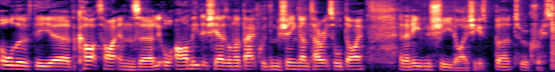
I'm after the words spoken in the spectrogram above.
all of the uh, the Cart Titan's uh, little army that she has on her back with the machine gun turrets all die, and then even she dies. She gets burnt to a crisp.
